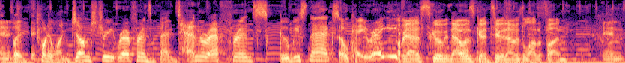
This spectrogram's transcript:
And, But 21 Jump Street reference, Ben 10 reference, Scooby Snacks. Okay, Reggie. Oh yeah, Scooby. That was good too. That was a lot of fun. and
